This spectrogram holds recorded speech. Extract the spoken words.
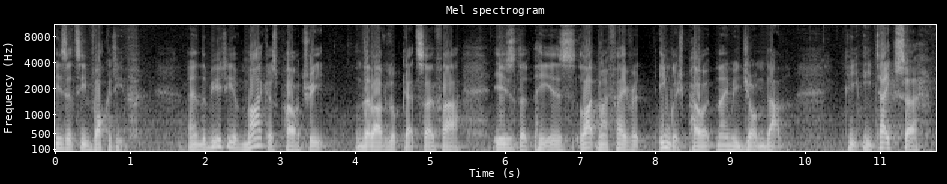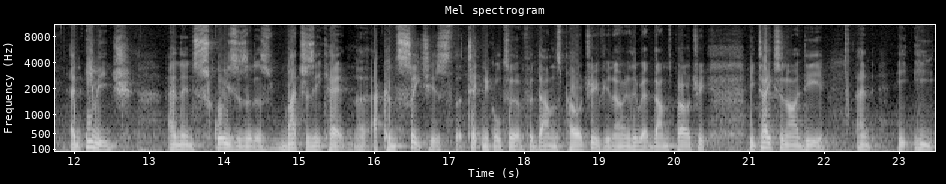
is it's evocative. And the beauty of Micah's poetry that I've looked at so far is that he is like my favourite English poet, namely John Donne. He, he takes a, an image and then squeezes it as much as he can. Uh, a conceit is the technical term for Donne's poetry, if you know anything about Donne's poetry. He takes an idea and he, he,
